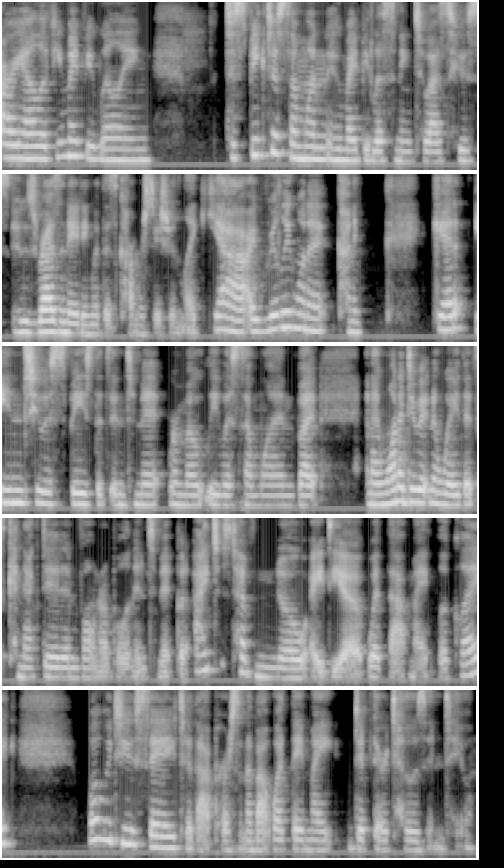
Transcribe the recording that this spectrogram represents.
Ariel, if you might be willing to speak to someone who might be listening to us who's who's resonating with this conversation like yeah i really want to kind of get into a space that's intimate remotely with someone but and i want to do it in a way that's connected and vulnerable and intimate but i just have no idea what that might look like. What would you say to that person about what they might dip their toes into?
